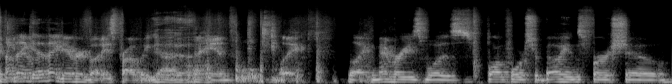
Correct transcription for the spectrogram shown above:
I think never- I think everybody's probably got Yeah. a handful. like like memories was blunt force rebellion's first show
